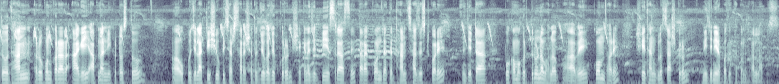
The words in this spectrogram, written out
তো ধান রোপণ করার আগেই আপনার নিকটস্থ উপজেলা কৃষি অফিসার স্যারের সাথে যোগাযোগ করুন। সেখানে যে বিএসরা আছে, তারা কোন জাতের ধান সাজেস্ট করে, যেটা পোকামাকড় তুলনামূলকভাবে কম ধরে, সেই ধানগুলো চাষ করুন। নিজে নিরাপদে থাকুন। আল্লাহ হাফিজ।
